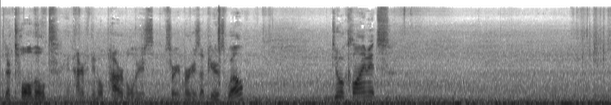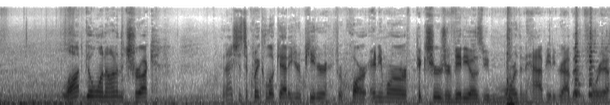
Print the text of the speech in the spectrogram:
There are 12 volt and 150 volt power volters, sorry, inverters up here as well. Dual climate. A lot going on in the truck. And that's just a quick look at it here, Peter. If you require any more pictures or videos, I'd be more than happy to grab that for you.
